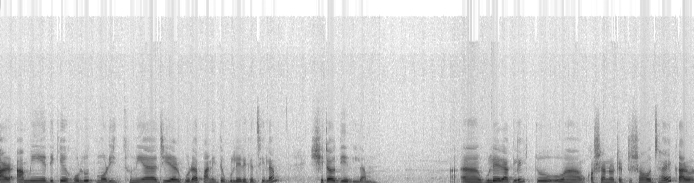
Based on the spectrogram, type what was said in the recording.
আর আমি এদিকে হলুদ, মরিচ, ধনিয়া, জিরার গুঁড়া পানিতে গুলে রেখেছিলাম। সেটাও দিয়ে দিলাম। গুলে রাখলে একটু কষানোটা একটু সহজ হয়, কারণ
